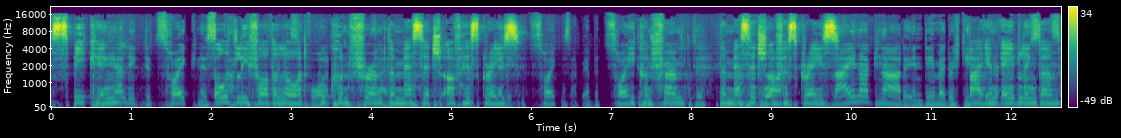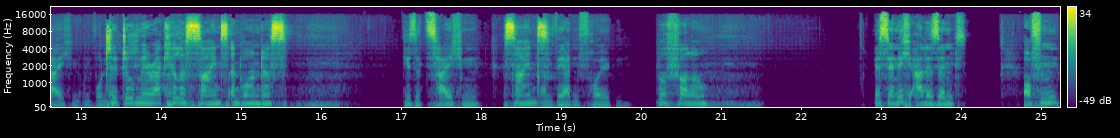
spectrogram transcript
speaking Herr legte Zeugnis boldly ab for the für das Lord, who Wort confirmed the seiner message of His Er grace. legte Zeugnis ab. Er bezeugte, He confirmed bestätigte the message das of Wort His grace seiner Gnade, indem er durch die by Hände der enabling Apostel them Zeichen und Wunder to do geschah. miraculous signs and wonders. Diese Zeichen Signs ähm, werden folgen. will follow. Wisst ihr, nicht alle sind offen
